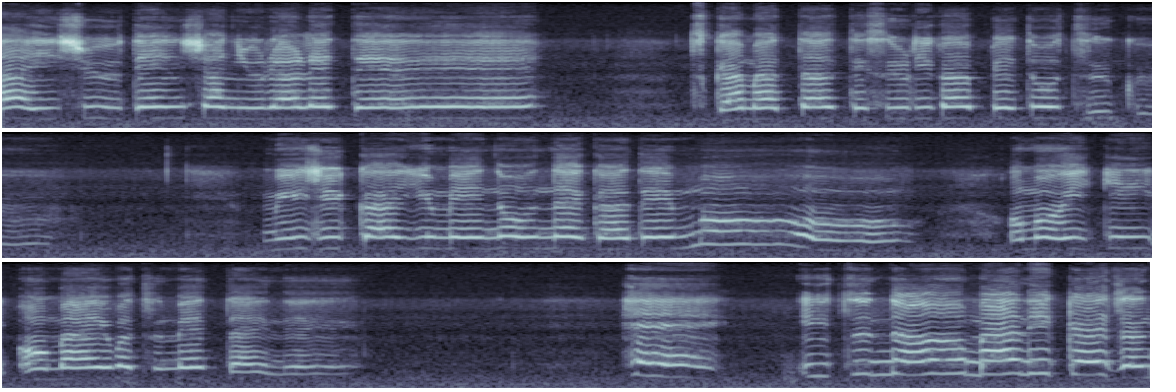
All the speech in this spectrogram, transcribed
最終電車に揺られて捕まった手すりがべとつく。短い夢の中でも思い切りお前は冷たいね。Hey いつの間にかじゃ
